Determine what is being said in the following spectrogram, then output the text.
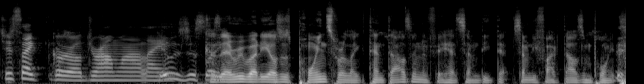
Just like girl drama, like It was just Because like everybody else's points were like 10,000 if they had 70, 75,000 points.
